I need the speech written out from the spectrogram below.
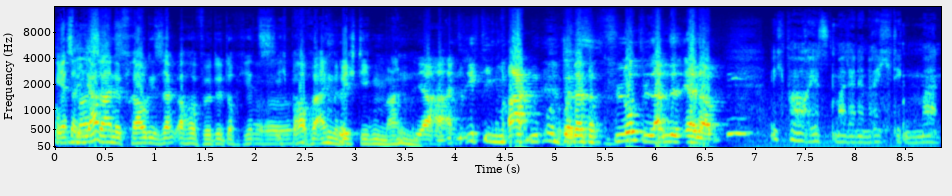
Erstmal seine Frau, die sagt, oh, würde doch jetzt, ich brauche einen richtigen Mann. Ja, einen richtigen Wagen. Und, dann- dann flupp landet er da. Ich brauche jetzt mal einen richtigen Mann.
